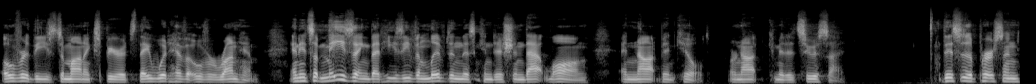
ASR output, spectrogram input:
over these demonic spirits, they would have overrun him. And it's amazing that he's even lived in this condition that long and not been killed or not committed suicide. This is a person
